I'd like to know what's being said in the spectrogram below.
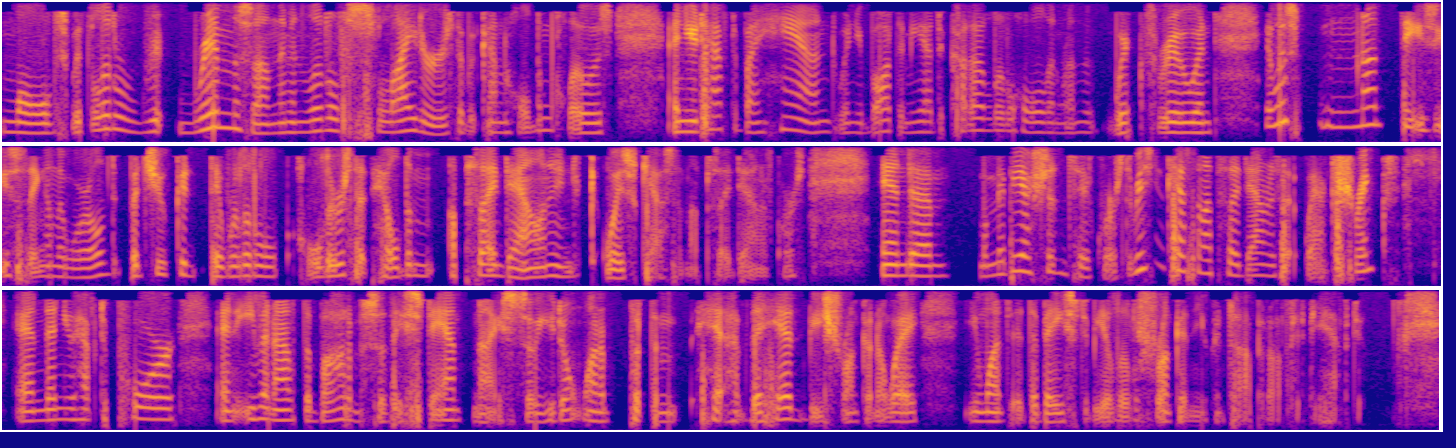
molds with little ri- rims on them and little sliders that would kind of hold them closed. And you'd have to, by hand, when you bought them, you had to cut out a little hole and run the wick through. And it was not the easiest thing in the world, but you could. They were little holders that held them upside down, and you could always cast them upside down, of course. And um, well, maybe I shouldn't say, of course. The reason you cast them upside down is that wax shrinks, and then you have to pour and even out the bottom so they stand nice. So you don't want to put them have the head be shrunken away. You want the base to be a little shrunken. You can top it off if you have to.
